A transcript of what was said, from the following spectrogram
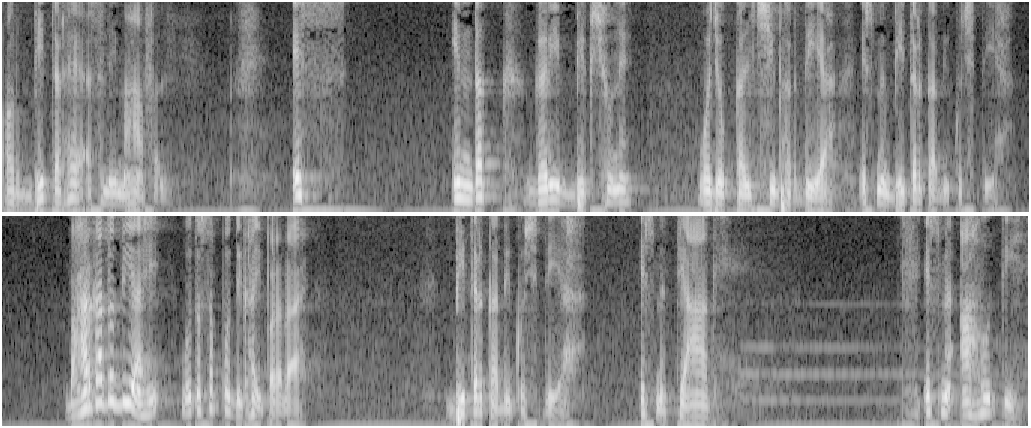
और भीतर है असली महाफल। इस इंदक गरीब भिक्षु ने वो जो कलछी भर दिया, इसमें भीतर का भी कुछ दिया। बाहर का तो दिया ही, वो तो सबको दिखाई पड़ रहा है। भीतर का भी कुछ दिया। इसमें त्याग है। इसमें आहुति है।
